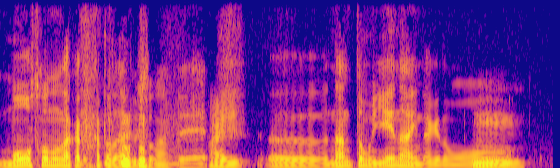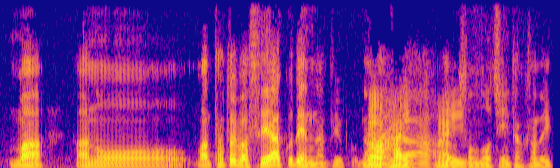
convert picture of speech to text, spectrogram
妄想の中で語られる人なんで、はい。うーなんとも言えないんだけども、うん。まあ、あのーまあ、例えば、製薬伝なんていう名前が、あはいのその後にたくさんで、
